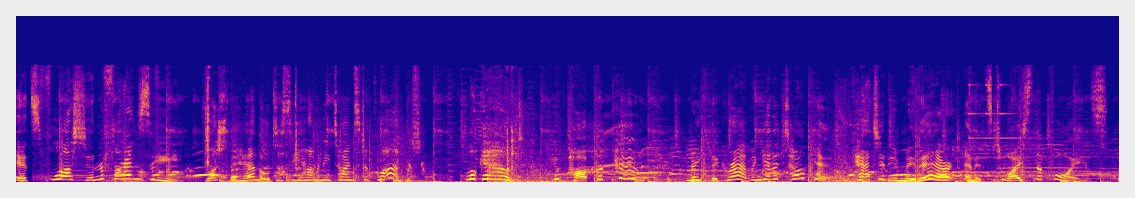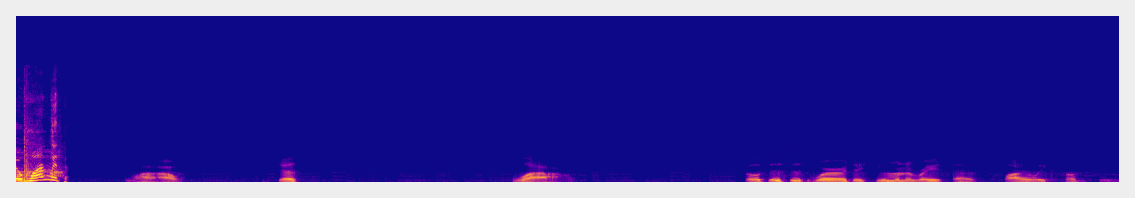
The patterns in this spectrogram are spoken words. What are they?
It's Flushin' Frenzy! Flush the handle to see how many times to plunge. Look out! You pop the poop! Make the grab and get a token. Catch it in midair, and it's twice the points. The one with Wow. Just wow. So this is where the human race has finally come to.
